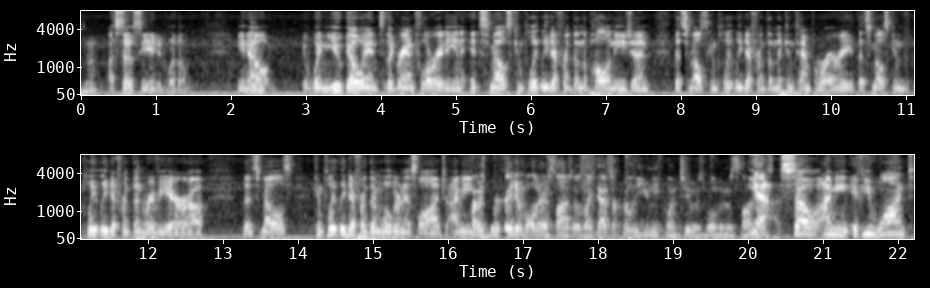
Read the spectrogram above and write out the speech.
mm-hmm. associated with them. You know, mm. when you go into the Grand Floridian, it smells completely different than the Polynesian, that smells completely different than the Contemporary, that smells completely different than Riviera, that smells completely different than Wilderness Lodge. I mean, I was thinking Wilderness Lodge. I was like, that's a really unique one too, is Wilderness Lodge. Yeah. So, I mean, if you want,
